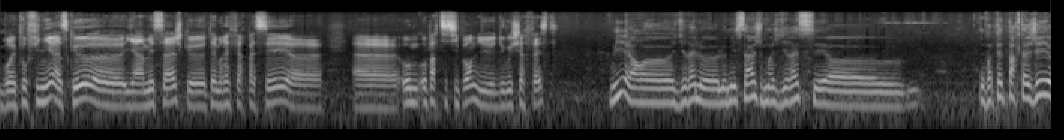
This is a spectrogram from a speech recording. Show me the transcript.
Bon, et pour finir, est-ce qu'il euh, y a un message que tu aimerais faire passer euh, euh, aux, participants du, du Fest? Oui, alors je dirais le, message, moi je dirais c'est... on va peut-être partager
